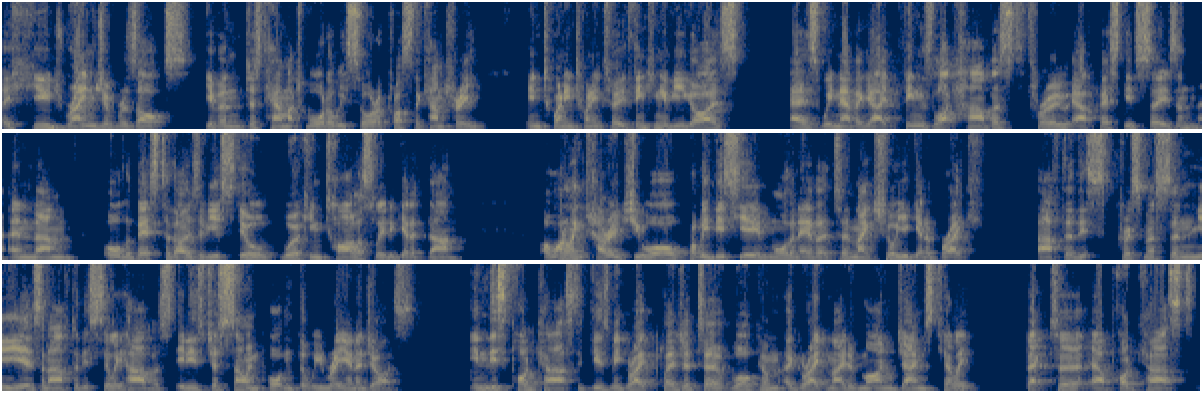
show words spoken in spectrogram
a huge range of results given just how much water we saw across the country in 2022. Thinking of you guys as we navigate things like harvest through our festive season and um, all the best to those of you still working tirelessly to get it done. I want to encourage you all, probably this year more than ever, to make sure you get a break after this Christmas and New Year's and after this silly harvest. It is just so important that we re energize. In this podcast, it gives me great pleasure to welcome a great mate of mine, James Kelly, back to our podcast.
